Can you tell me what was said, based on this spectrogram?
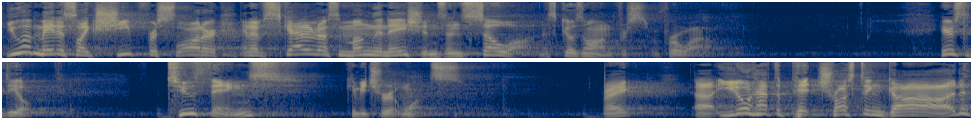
You have made us like sheep for slaughter and have scattered us among the nations, and so on. This goes on for, for a while. Here's the deal two things can be true at once, right? Uh, you don't have to pit trusting God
